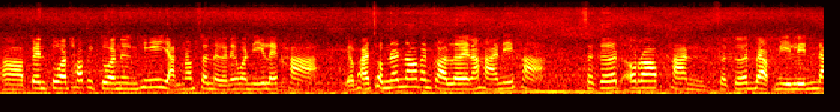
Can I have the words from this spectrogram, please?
เอ่อเป็นตัวท็อปอีกตัวหนึ่งที่อยากนำเสนอในวันนี้เลยค่ะ เดี๋ยวพาชมด้านนอกกันก่อนเลยนะคะนี่ค่ะ สเกิร์ตรอบคัน สเกิร์ตแบบมีลิ้นด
